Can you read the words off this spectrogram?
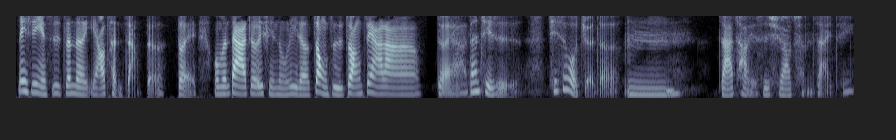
内心也是真的也要成长的。对，我们大家就一起努力的种植庄稼啦。对啊，但其实其实我觉得，嗯，杂草也是需要存在的，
